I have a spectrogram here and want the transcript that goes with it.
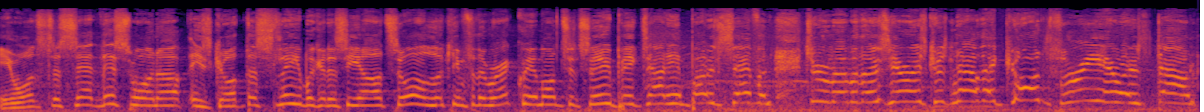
he wants to set this one up. He's got the sleep. We're going to see Artour looking for the Requiem onto two. Big Daddy and Bone 7. Do you remember those heroes? Because now they're gone. Three heroes down.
